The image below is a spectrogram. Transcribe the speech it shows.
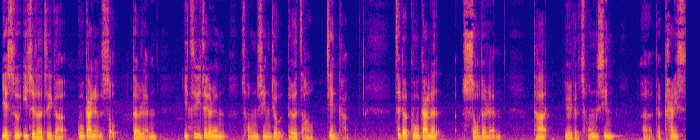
耶稣医治了这个孤干人手的人，以至于这个人。重新就得着健康。这个孤干的手的人，他有一个重新呃的开始，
